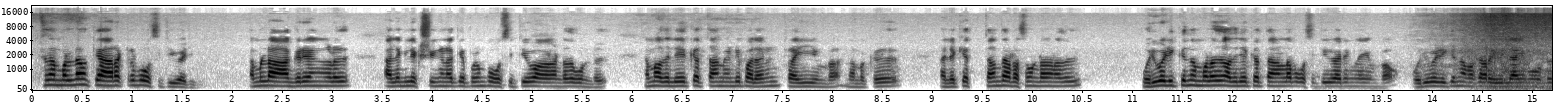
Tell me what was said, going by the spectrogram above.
പക്ഷെ നമ്മളുടെ ക്യാരക്ടർ പോസിറ്റീവ് ആയിരിക്കും. നമ്മളുടെ ആഗ്രഹങ്ങൾ അല്ലെങ്കിൽ ലക്ഷ്യങ്ങളൊക്കെ എപ്പോഴും പോസിറ്റീവ് ആകേണ്ടത് കൊണ്ട് നമ്മൾ അതിലേക്ക് എത്താൻ വേണ്ടി പലരും ട്രൈ ചെയ്യുമ്പോൾ നമുക്ക് അതിലേക്ക് എത്താൻ തടസ്സം ഉണ്ടാകുന്നത് ഒരു വഴിക്ക് നമ്മൾ അതിലേക്ക് എത്താനുള്ള പോസിറ്റീവ് കാര്യങ്ങൾ ചെയ്യുമ്പോൾ ഒരു വഴിക്ക് നമുക്ക് അറിയില്ലായ്മ കൊണ്ട്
